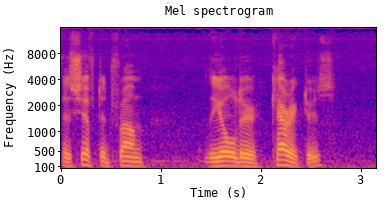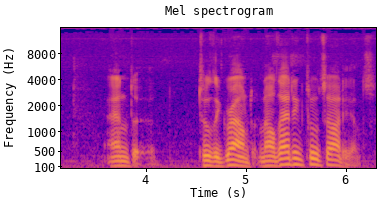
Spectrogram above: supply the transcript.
has shifted from the older characters and to the ground. Now that includes audience.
